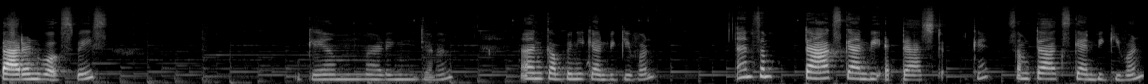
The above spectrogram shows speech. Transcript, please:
parent workspace. Okay I'm adding journal and company can be given and some tags can be attached okay? Some tags can be given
